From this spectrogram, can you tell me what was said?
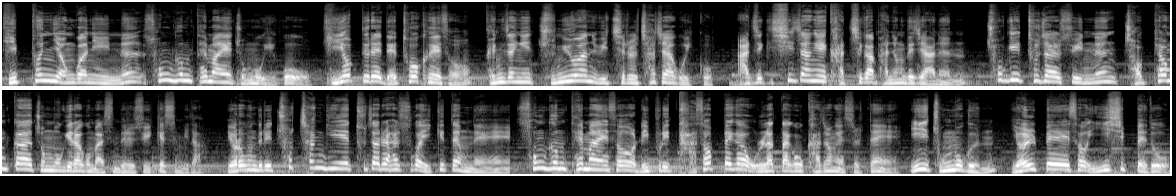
깊은 연관이 있는 송금 테마의 종목이고 기업들의 네트워크에서 굉장히 중요한 위치를 차지하고 있고 아직 시장의 가치가 반영되지 않은 초기 투자할 수 있는 저평가 종목이라고 말씀드릴 수 있겠습니다. 여러분들이 초창기에 투자를 할 수가 있기 때문에 송금 테마에서 리플이 5배가 올랐다고 가정했을 때 이 종목은 10배에서 20배도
